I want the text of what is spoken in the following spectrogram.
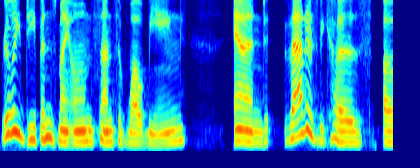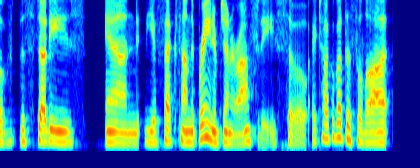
really deepens my own sense of well being. And that is because of the studies and the effects on the brain of generosity. So I talk about this a lot.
